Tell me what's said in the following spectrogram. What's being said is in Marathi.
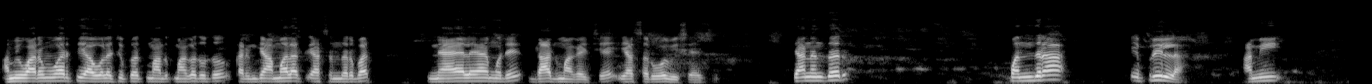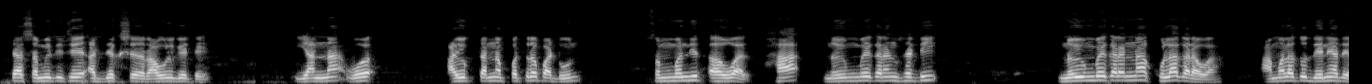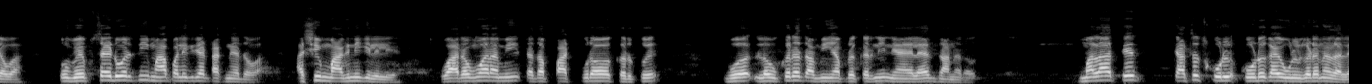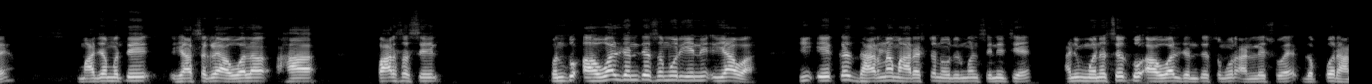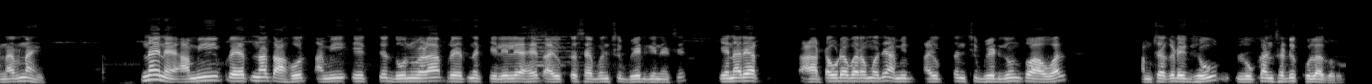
आम्ही वारंवार ती अहवालाची प्रत माग मागत होतो. कारण की आम्हाला या संदर्भात न्यायालयामध्ये दाद मागायची आहे या सर्व विषयाची. त्यानंतर पंधरा एप्रिलला आम्ही त्या समितीचे अध्यक्ष राहुल गेटे यांना व आयुक्तांना पत्र पाठवून संबंधित अहवाल हा नवी मुंबईकरांसाठी नवी मुंबईकरांना खुला करावा आम्हाला तो देण्यात यावा तो वेबसाईटवरती महापालिकेच्या टाकण्यात यावा अशी मागणी केलेली आहे. वारंवार आम्ही त्याचा पाठपुरावा करतोय व लवकरच आम्ही या प्रकरणी न्यायालयात जाणार आहोत. मला ते त्याचंच कोड कोडं काय उलगडणं झालंय. माझ्या मते ह्या सगळ्या अहवाला हा फार्स असेल. पण तो अहवाल जनतेसमोर येणे यावा ही एकच धारणा महाराष्ट्र नवनिर्माण सेनेची आहे आणि मनसे तो अहवाल जनतेसमोर आणल्याशिवाय गप्प राहणार नाही. नाही नाही आम्ही प्रयत्नात आहोत. आम्ही एक ते दोन वेळा प्रयत्न केलेले आहेत आयुक्त साहेबांची भेट घेण्याचे. येणाऱ्या आठवड्याभरामध्ये आम्ही आयुक्तांची भेट घेऊन तो अहवाल आमच्याकडे घेऊ लोकांसाठी खुला करू.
